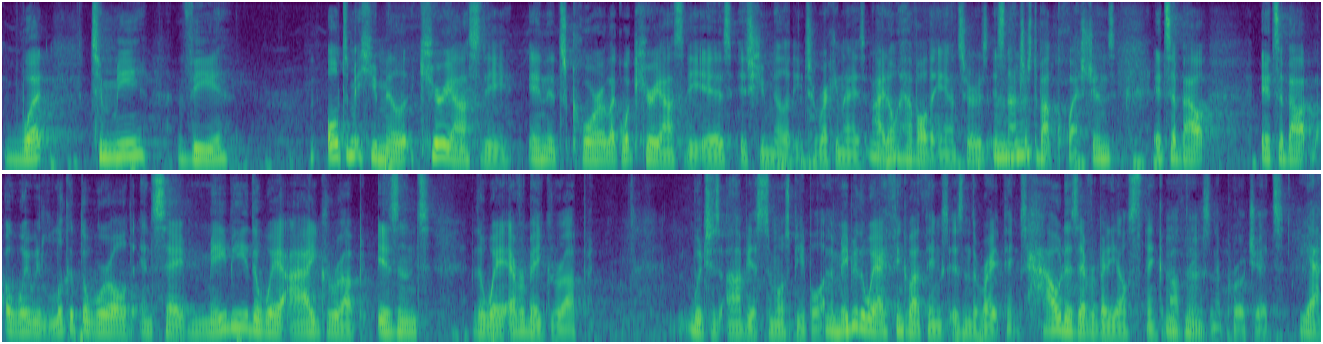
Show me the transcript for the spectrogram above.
what to me the ultimate humility curiosity in its core like what curiosity is is humility to recognize i don't have all the answers. It's not mm-hmm. just about questions. It's about it's about a way we look at the world and say maybe the way i grew up isn't the way everybody grew up which is obvious to most people. And mm-hmm. maybe the way i think about things isn't the right things. How does everybody else think about mm-hmm. things and approach it? Yeah.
